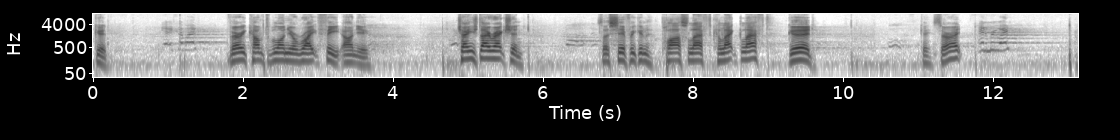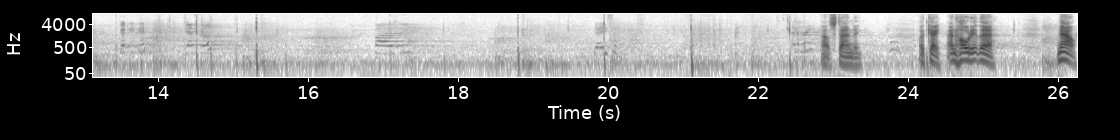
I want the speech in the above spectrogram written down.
Good. Very comfortable on your right feet, aren't you? Change direction. So let's see if we can pass left, collect left. Good. Okay, it's all right. Outstanding. Okay, and hold it there. Now,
